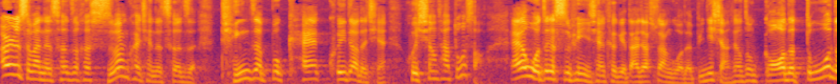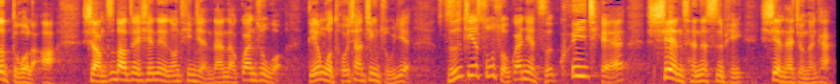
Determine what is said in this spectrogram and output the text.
二十万的车子和十万块钱的车子停着不开，亏掉的钱会相差多少？哎，我这个视频以前可给大家算过的，比你想象中高的多的多了啊！想知道这些内容挺简单的，关注我，点我头像进主页，直接搜索关键词“亏钱”，现成的视频现在就能看。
